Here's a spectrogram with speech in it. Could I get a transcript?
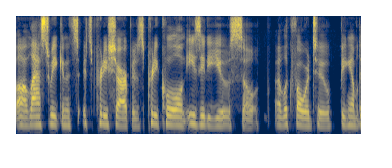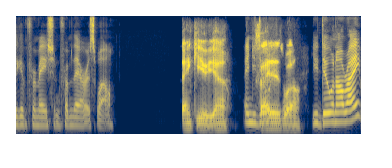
uh, last week, and it's it's pretty sharp and it's pretty cool and easy to use. So I look forward to being able to get information from there as well. Thank you. Yeah, and you excited doing, as well. You doing all right?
